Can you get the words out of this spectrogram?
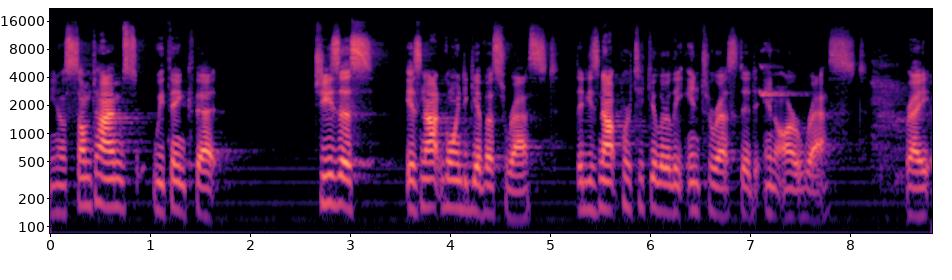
You know, sometimes we think that Jesus is not going to give us rest, that he's not particularly interested in our rest, right?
